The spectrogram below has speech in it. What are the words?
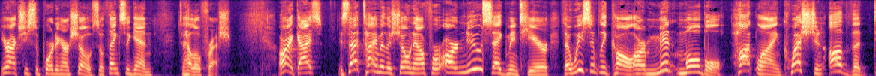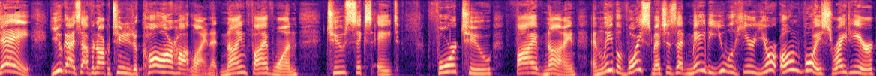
you're actually supporting our show. So thanks again to HelloFresh. All right, guys, it's that time of the show now for our new segment here that we simply call our Mint Mobile Hotline Question of the Day. You guys have an opportunity to call our hotline at 951 268 4259 and leave a voice message that maybe you will hear your own voice right here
